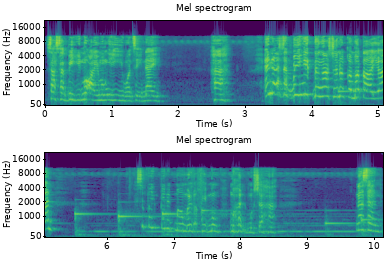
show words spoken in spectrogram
Sasabihin mo ayaw mong iiwan si inay. Ha? Eh nasa bingit na nga siya ng kamatayan. Nasaan ba yung pinagmamalaki mong mahal mo siya, ha? Nasaan?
